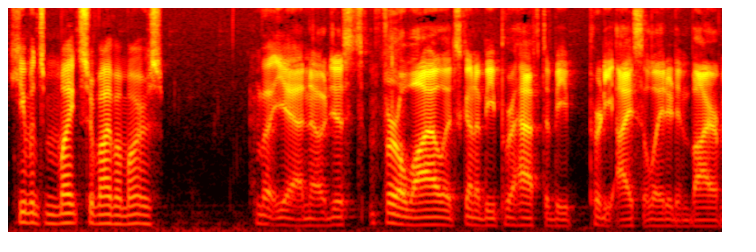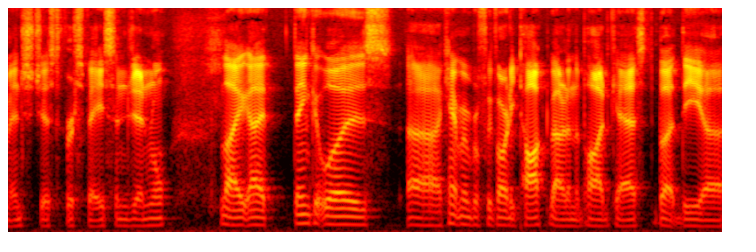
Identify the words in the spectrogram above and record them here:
humans might survive on Mars. But yeah, no, just for a while, it's gonna be have to be pretty isolated environments just for space in general. Like I think it was, uh, I can't remember if we've already talked about it in the podcast, but the uh,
